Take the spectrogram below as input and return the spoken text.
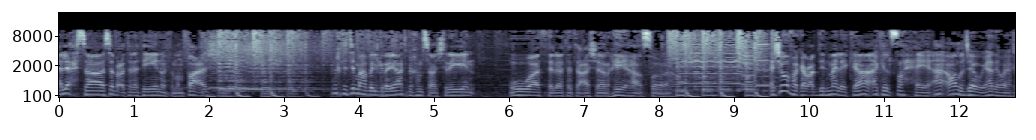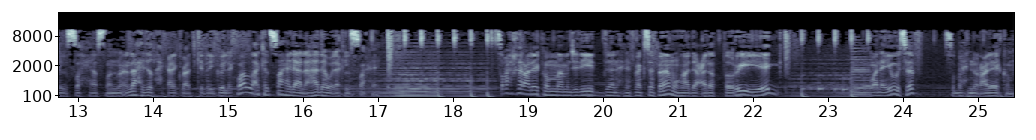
الإحساء 37 و18 نختتمها بالقريات ب 25 و13 هي الصغرى. أشوفك أبو عبد الملك ها أكل صحي. آه والله جوي هذا هو الأكل الصحي أصلا. لا أحد يضحك عليك بعد كذا يقول لك والله أكل صحي. لا لا هذا هو الأكل الصحي. صباح الخير عليكم من جديد. نحن في مكسف إم وهذا على الطريق. وأنا يوسف. صباح النور عليكم.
